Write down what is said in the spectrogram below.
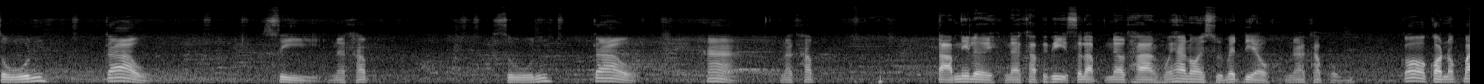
0 9 4 นะครับ 0 9 5 นะครับ ตามนี่เลยนะครับพี่ๆสลับแนวทางหวยฮานอยศูนย์เม็ดเดียวนะครับผมก็ก่อนออกไป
